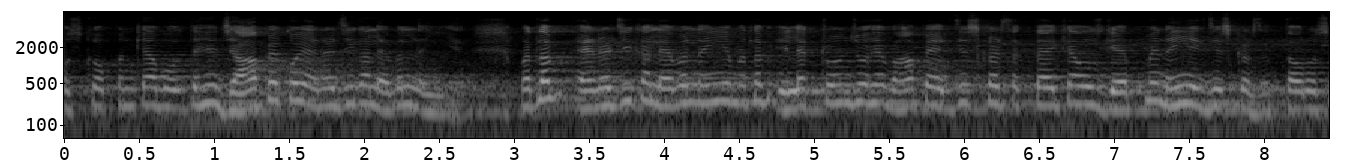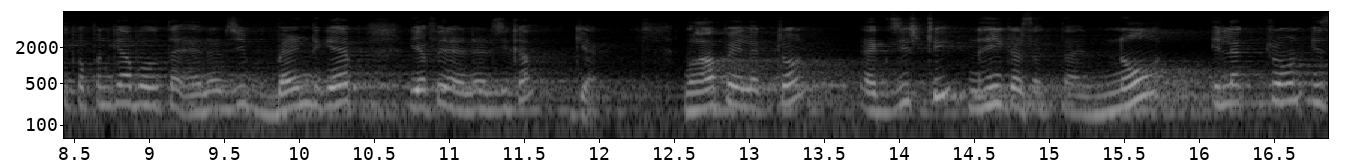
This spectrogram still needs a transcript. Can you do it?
उसको अपन क्या बोलते हैं, जहाँ पे कोई एनर्जी का लेवल नहीं है। मतलब एनर्जी का लेवल नहीं है मतलब इलेक्ट्रॉन जो है वहाँ पे एग्जिस्ट कर सकता है क्या? उस गैप में नहीं एग्जिस्ट कर सकता और उसी को अपन क्या बोलते हैं एनर्जी बैंड गैप या फिर एनर्जी का गैप वहाँ पर इलेक्ट्रॉन एग्जिस्ट ही नहीं कर सकता है। No electron is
